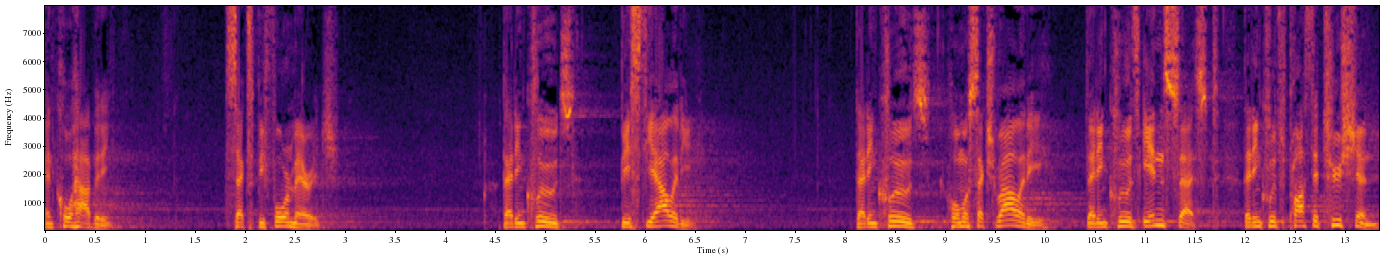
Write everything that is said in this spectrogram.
and cohabiting, sex before marriage. That includes bestiality. That includes homosexuality. That includes incest. That includes prostitution.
